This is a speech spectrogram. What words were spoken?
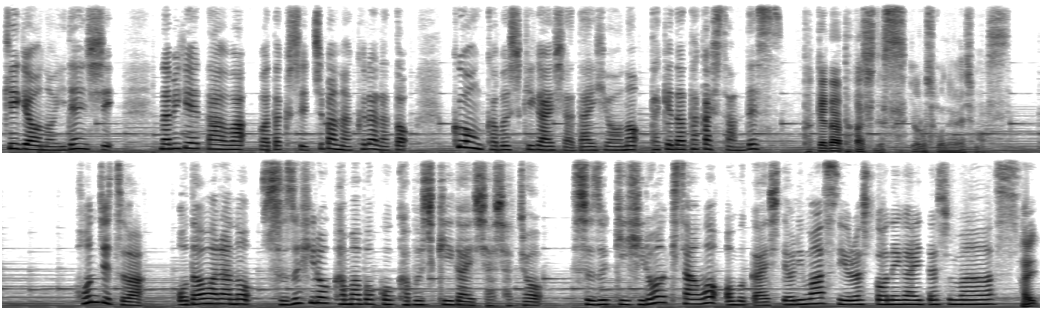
企業の遺伝子ナビゲーターは私千葉なクララとクオン株式会社代表の武田隆さんです武田隆です。よろしくお願いします。本日は小田原の鈴広かまぼこ株式会社社長鈴木博明さんをお迎えしておりますよろしくお願いいたしますはい、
